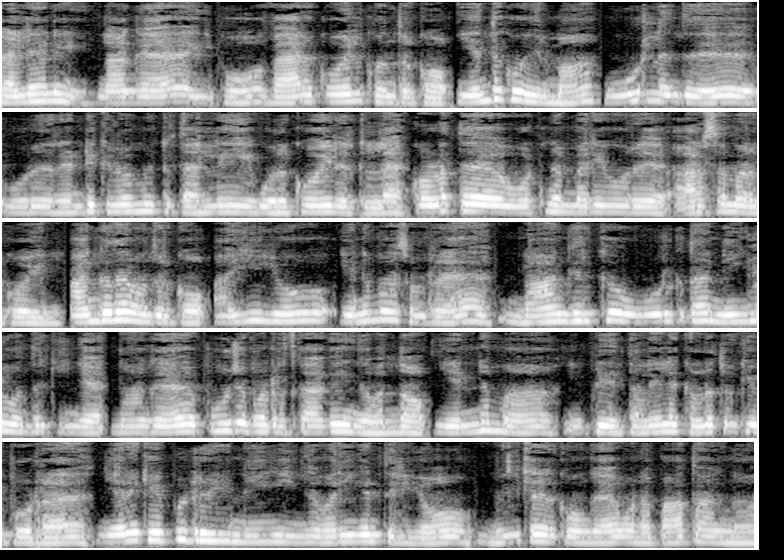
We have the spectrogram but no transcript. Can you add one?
கல்யாணி நாங்க இப்போ வேற கோயிலுக்கு வந்திருக்கோம். எந்த கோயில்மா? ஊர்ல இருந்து ஒரு ரெண்டு கிலோமீட்டர் தள்ளி ஒரு கோயில் இருக்குல்ல? குளத்தை ஒட்டின மாதிரி ஒரு அரசமர கோயில். அங்கதான் வந்திருக்கோம். ஐயோ என்னம்மா சொல்ற? நாங்க இருக்க ஊருக்கு தான் நீங்களும் வந்திருக்கீங்க. நாங்க பூஜை பண்றதுக்காக இங்க வந்தோம். என்னம்மா இப்படி என் தலையில கள்ள தூக்கி போடுற? எனக்கு எப்படி நீங்க இங்க வரீங்கன்னு தெரியும்? வீட்டுல இருக்கவங்க உன்னை பார்த்தாங்கன்னா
